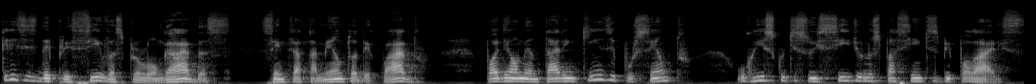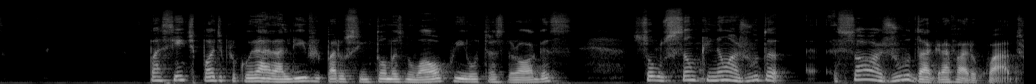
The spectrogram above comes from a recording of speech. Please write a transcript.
Crises depressivas prolongadas, sem tratamento adequado, podem aumentar em 15% o risco de suicídio nos pacientes bipolares. O paciente pode procurar alívio para os sintomas no álcool e outras drogas solução que não ajuda, só ajuda a agravar o quadro.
